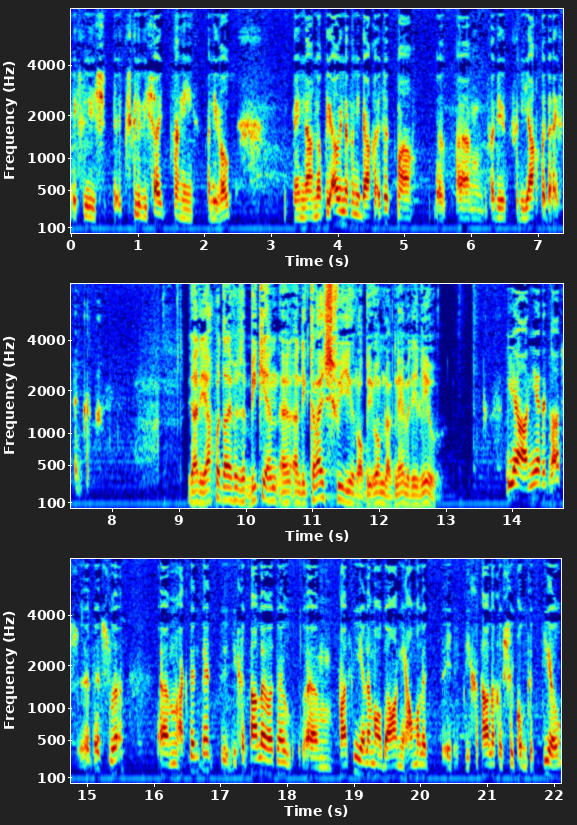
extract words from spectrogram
eksklusiwiteit van die van die wild. en dan op die einde van die dag is dit maar ehm um, vir die vir die jagbedryf dink ek. Ja, die jagbedryf is 'n bietjie in, in die kruisvuur op die oomblik, nee, met die leeu. Ja, nee, dit was dit is so. Ehm um, ek dink net die, getalle wat nou ehm um, was nie heeltemal daar nie. Almal het, het die getalle gesoek om te teel.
